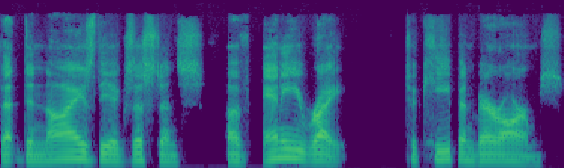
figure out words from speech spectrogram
that denies the existence of any right to keep and bear arms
